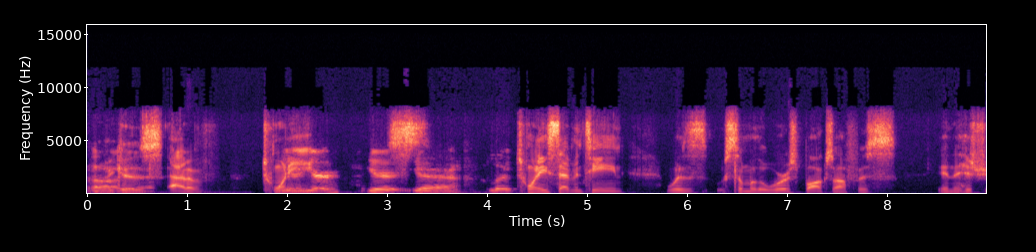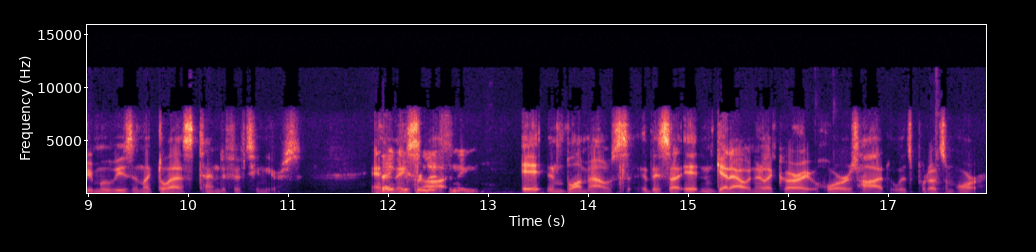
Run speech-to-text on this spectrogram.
Uh, because out of 20, You're, you're, you're yeah. Look, 2017 was some of the worst box office in the history of movies in like the last 10 to 15 years. And thank they you for saw listening. It and Blumhouse, they saw it and Get Out, and they're like, all right, horror's hot. Let's put out some horror.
